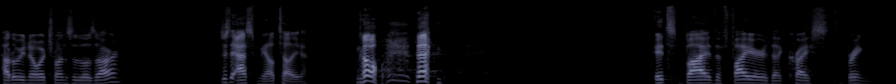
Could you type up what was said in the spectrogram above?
How do we know which ones of those are? Just ask me, I'll tell you. No, that, it's by the fire that Christ brings.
